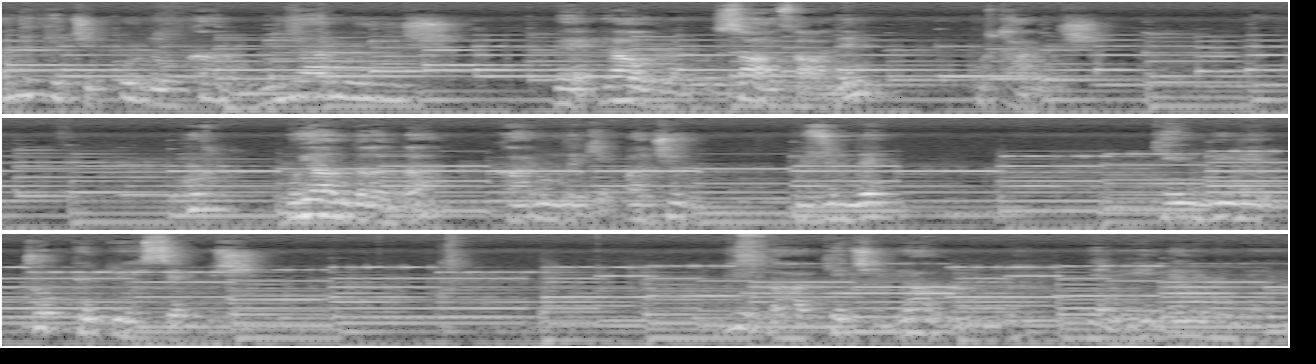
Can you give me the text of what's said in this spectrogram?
Anne keçi kurdun karnını yarmış ve yavrularını sağ salim kurtarmış. Kurt uyandığında karnındaki acı yüzünde kendini çok kötü hissetmiş. Bir daha keçi yavrularını yemeyi denemeli.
